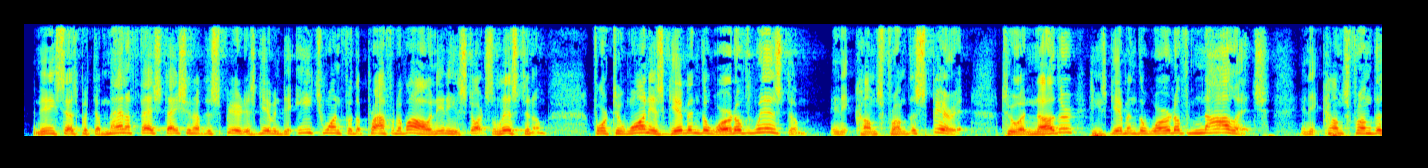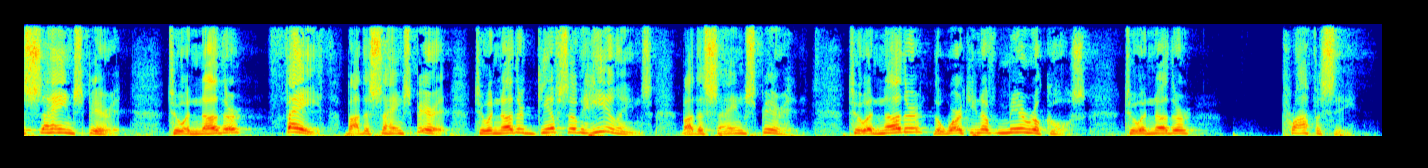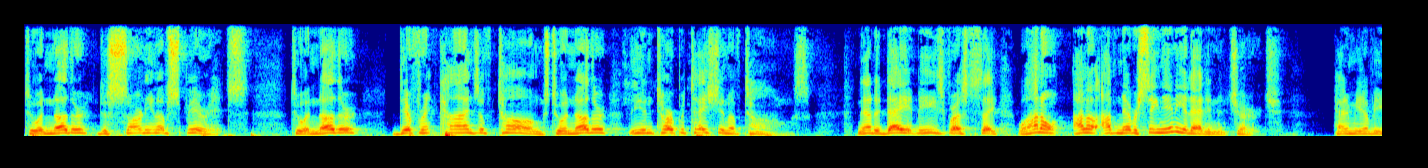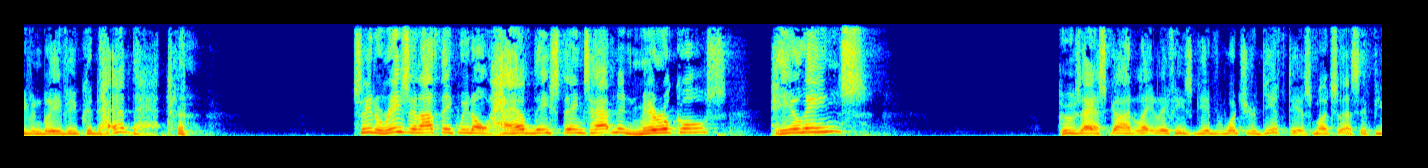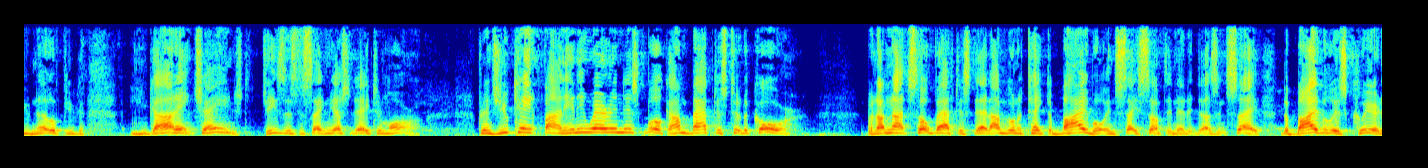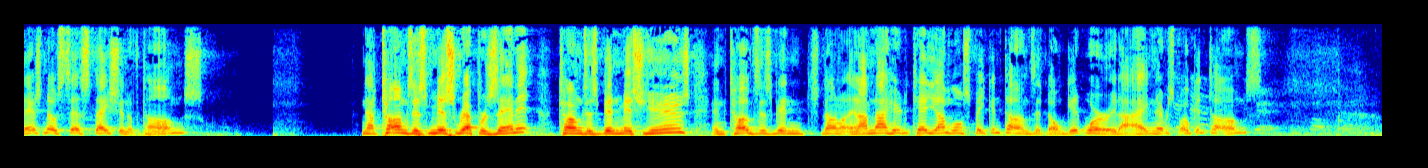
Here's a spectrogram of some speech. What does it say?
And then he says, But the manifestation of the Spirit is given to each one for the profit of all. And then he starts listing them. For to one is given the word of wisdom, and it comes from the Spirit. To another, he's given the word of knowledge, and it comes from the same Spirit. To another, faith by the same Spirit. To another, gifts of healings by the same Spirit. To another, the working of miracles. To another, prophecy. To another, discerning of spirits. To another, different kinds of tongues. To another, the interpretation of tongues. Now, today it'd be easy for us to say, well, I don't, I don't, I've never seen any of that in the church. How many of you even believe you could have that? See, the reason I think we don't have these things happening, miracles, healings, who's asked God lately if He's given what your gift is, much less if you know if you God ain't changed. Jesus is the same yesterday, tomorrow. Friends, you can't find anywhere in this book, I'm Baptist to the core. But I'm not so Baptist that I'm going to take the Bible and say something that it doesn't say. The Bible is clear. There's no cessation of tongues. Now, tongues is misrepresented, tongues has been misused, and tongues has been. And I'm not here to tell you I'm going to speak in tongues. That don't get worried. I ain't never spoken tongues.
